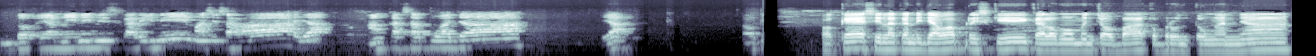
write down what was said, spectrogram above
Untuk yang ini nih sekali ini masih salah ya. Angkat satu aja ya. Oke. Oke silakan dijawab Rizky kalau mau mencoba keberuntungannya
